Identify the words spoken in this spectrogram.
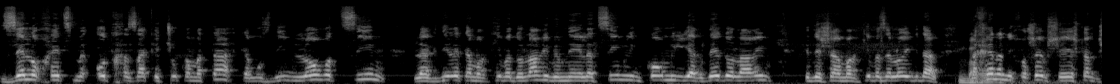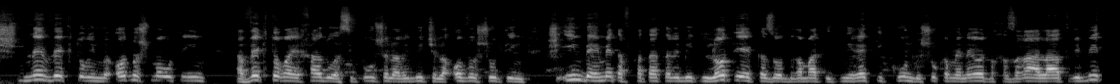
זה לוחץ מאוד חזק את שוק המטח, כי המוסדיים לא רוצים להגדיל את המרכיב הדולרי והם נאלצים למכור מיליארדי דולרים כדי שהמרכיב הזה לא יגדל. ברור. לכן אני חושב שיש כאן שני וקטורים מאוד משמעותיים. הוקטור האחד הוא הסיפור של הריבית של ה overshooting, שאם באמת הפחתת הריבית לא תהיה כזאת דרמטית, נראה תיקון בשוק המניות וחזרה העלאת ריבית,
